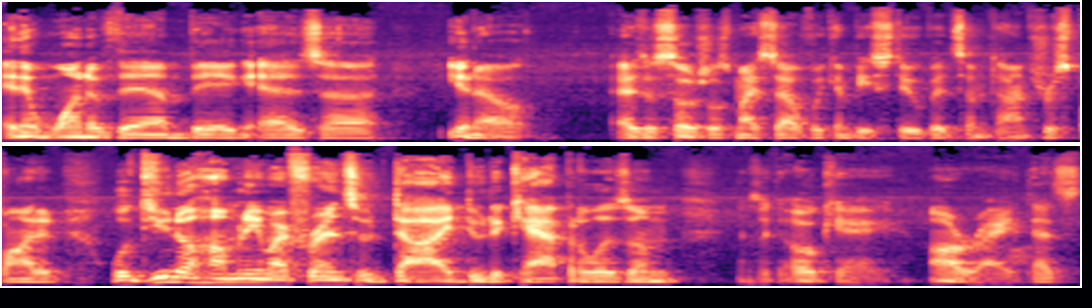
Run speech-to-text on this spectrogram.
and then one of them being as uh, you know, as a socialist myself, we can be stupid sometimes. Responded, "Well, do you know how many of my friends have died due to capitalism?" I was like, "Okay, all right, that's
